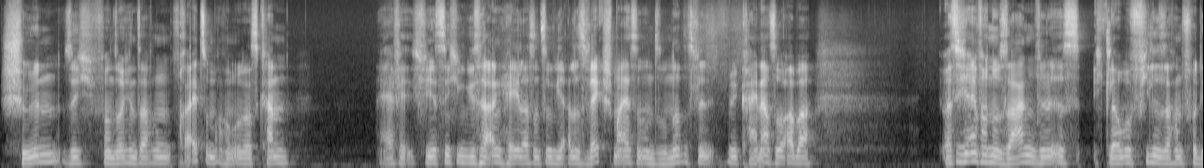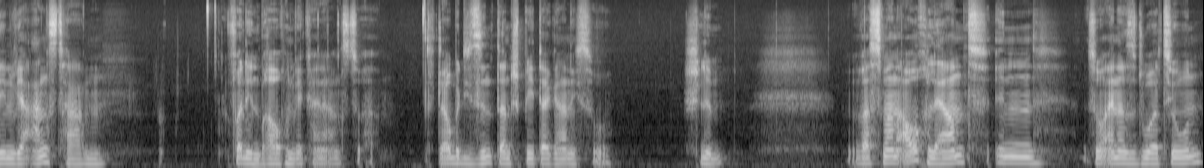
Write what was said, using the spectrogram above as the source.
schön, sich von solchen Sachen frei zu machen. Oder es kann, ja, ich will jetzt nicht irgendwie sagen, hey, lass uns irgendwie alles wegschmeißen und so, ne? Das will, will keiner so, aber was ich einfach nur sagen will, ist, ich glaube, viele Sachen, vor denen wir Angst haben, vor denen brauchen wir keine Angst zu haben. Ich glaube, die sind dann später gar nicht so schlimm. Was man auch lernt in so einer Situation,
